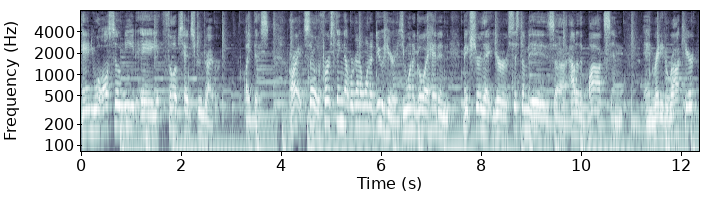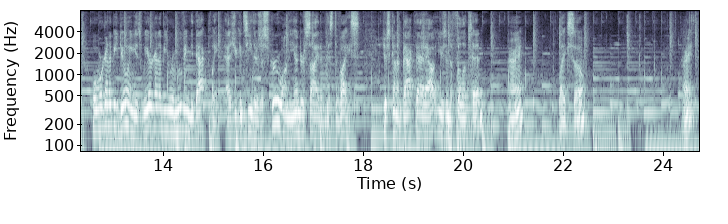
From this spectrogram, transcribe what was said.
And you will also need a Phillips head screwdriver like this. All right, so the first thing that we're gonna wanna do here is you wanna go ahead and make sure that your system is uh, out of the box and, and ready to rock here. What we're gonna be doing is we are gonna be removing the back plate. As you can see, there's a screw on the underside of this device. Just gonna back that out using the Phillips head, all right, like so. All right,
